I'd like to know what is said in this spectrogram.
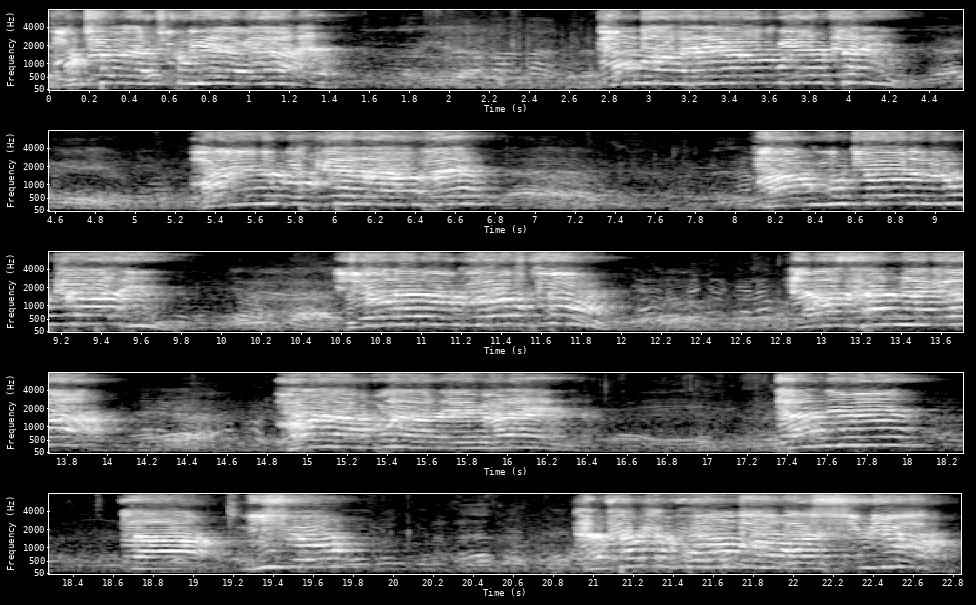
Mtoto anatumia gari. Bomba kanero gentani ta nataka kuomba waheshimiwa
